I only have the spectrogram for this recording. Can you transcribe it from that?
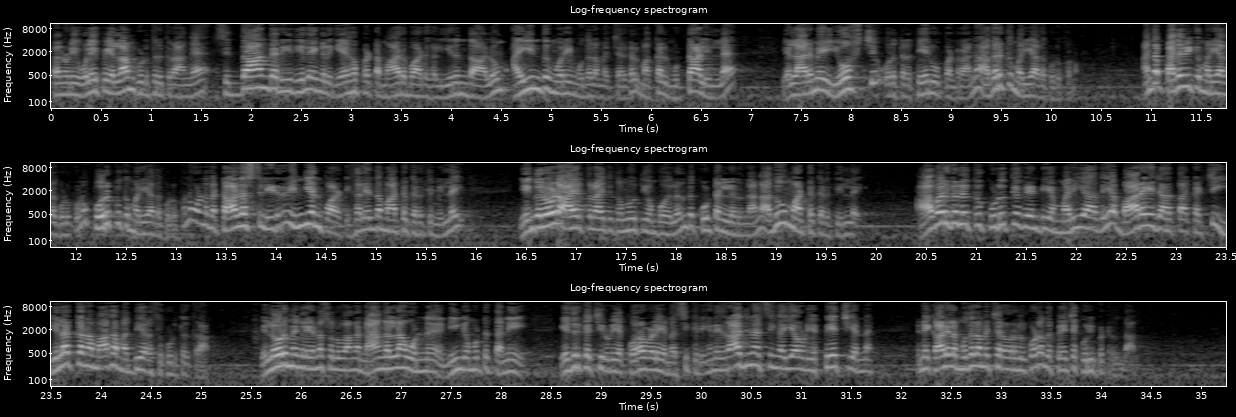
தன்னுடைய உழைப்பை எல்லாம் கொடுத்திருக்கிறாங்க. சித்தாந்த ரீதியில எங்களுக்கு ஏகப்பட்ட மாறுபாடுகள் இருந்தாலும் ஐந்து முறை முதலமைச்சர்கள் மக்கள் முட்டாள் இல்ல. எல்லாருமே யோசிச்சு ஒருத்தரை தேர்வு பண்றாங்க. அதற்கு மரியாதை கொடுக்கணும். அந்த பதவிக்கு மரியாதை கொடுக்கணும். பொறுப்புக்கு மரியாதை கொடுக்கணும். One of the tallest leader Indian politics அதுல எந்த மாற்று கருத்தும் இல்லை. எங்களோடு ஆயிரத்தி தொள்ளாயிரத்தி தொண்ணூத்தி ஒன்பதுல இருந்து கூட்டணியில் இருந்தாங்க. அதுவும் மாற்று கருத்து இல்லை. அவர்களுக்கு கொடுக்க வேண்டிய மரியாதையை பாரதிய ஜனதா கட்சி இலக்கணமாக மத்திய அரசு கொடுத்திருக்கிறாங்க எல்லோரும் எங்களை என்ன சொல்லுவாங்க? நாங்கள்லாம் ஒண்ணு. நீங்க மட்டும் தனி. எதிர்க்கட்சியுடைய குரவலையை நசிக்கிறீங்க ராஜ்நாத் சிங் ஐயாவுடைய பேச்சு என்ன? இன்னைக்கு காலையில முதலமைச்சர் அவர்கள் கூட அந்த பேச்சை குறிப்பிட்டிருந்தாங்க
